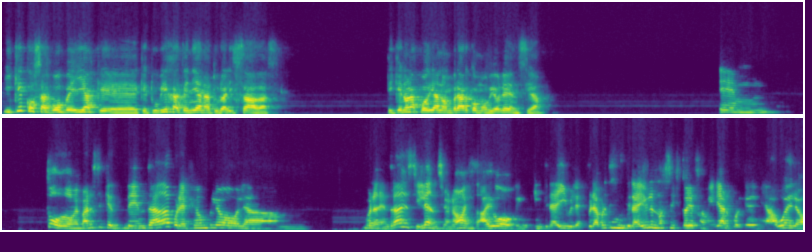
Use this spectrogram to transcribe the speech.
¿Y qué cosas vos veías que, tu vieja tenía naturalizadas y que no las podía nombrar como violencia? Em, todo, me parece que de entrada, por ejemplo, la... Bueno, de entrada el silencio, ¿no? Es algo increíble, pero aparte es increíble nuestra historia familiar, porque mi abuelo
